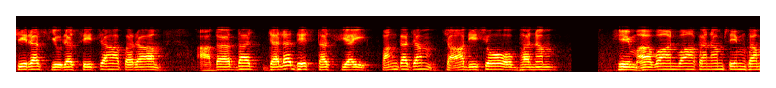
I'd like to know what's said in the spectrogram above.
शिरस्युरसि चापराम् अददज्जलधिस्तस्यै पङ्कजं चादिशोभनम् हिमवान्वाहनं सिंहं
